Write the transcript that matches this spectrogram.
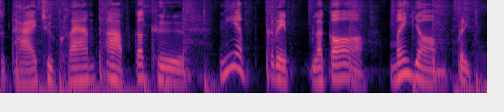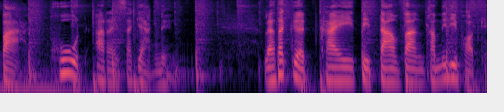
สุดท้าย to clam up ก็คือ เงียบกริบแล้วก็ ไม่ยอมปริปากพูดอะไรสักอย่างหนึ่ง แล้วถ้าเกิดใครติดตามฟังคำนี้ดีพอดแค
